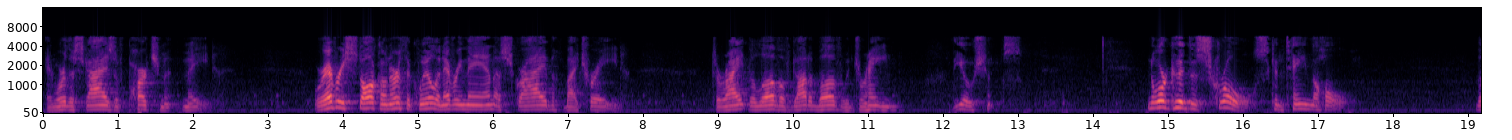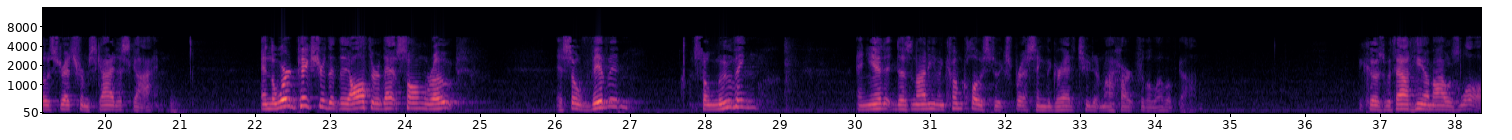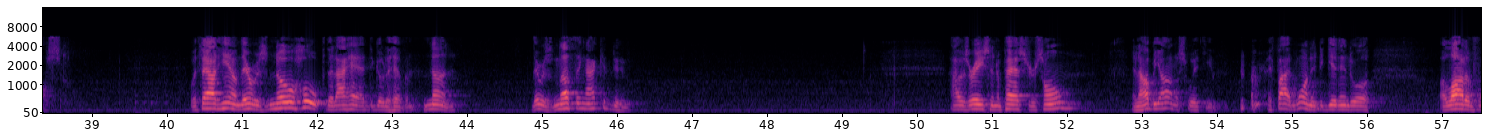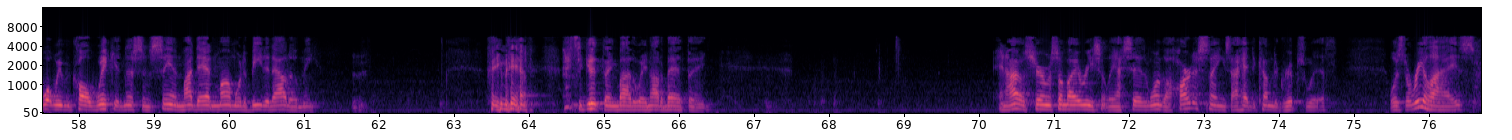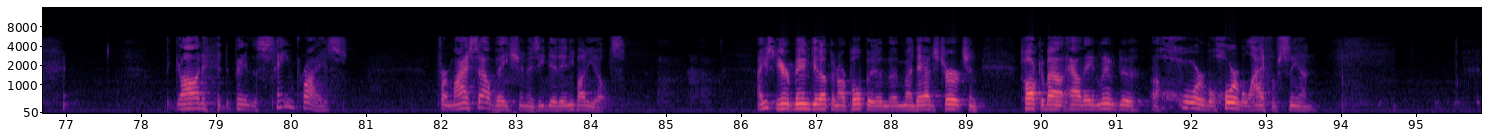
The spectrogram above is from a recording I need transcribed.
and were the skies of parchment made, were every stalk on earth a quill, and every man a scribe by trade, to write the love of God above would drain the oceans. Nor could the scrolls contain the whole. Those stretched from sky to sky. And the word picture that the author of that song wrote is so vivid, so moving, and yet it does not even come close to expressing the gratitude in my heart for the love of God. Because without Him, I was lost. Without Him, there was no hope that I had to go to heaven. None. There was nothing I could do. I was raised in a pastor's home, and I'll be honest with you. If I'd wanted to get into a, a lot of what we would call wickedness and sin, my dad and mom would have beat it out of me. Amen. That's a good thing, by the way, not a bad thing. And I was sharing with somebody recently, I said one of the hardest things I had to come to grips with was to realize that God had to pay the same price for my salvation as He did anybody else. I used to hear Ben get up in our pulpit in my dad's church and talk about how they lived a, a horrible, horrible life of sin.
